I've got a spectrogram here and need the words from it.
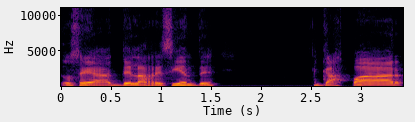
o sea, de las recientes, Gaspar,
